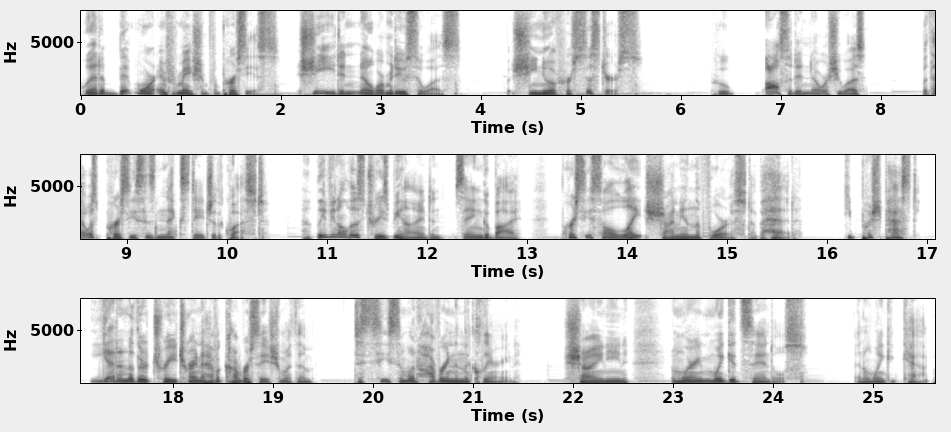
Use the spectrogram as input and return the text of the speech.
who had a bit more information for Perseus. She didn't know where Medusa was, but she knew of her sisters, who also didn't know where she was, but that was Perseus's next stage of the quest. Leaving all those trees behind and saying goodbye, Perseus saw light shining in the forest up ahead. He pushed past yet another tree trying to have a conversation with him to see someone hovering in the clearing, shining and wearing winged sandals and a winged cap.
